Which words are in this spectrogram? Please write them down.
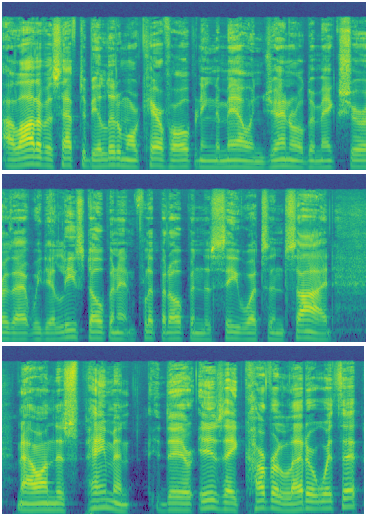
a lot of us have to be a little more careful opening the mail in general to make sure that we at least open it and flip it open to see what's inside. Now, on this payment, there is a cover letter with it.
